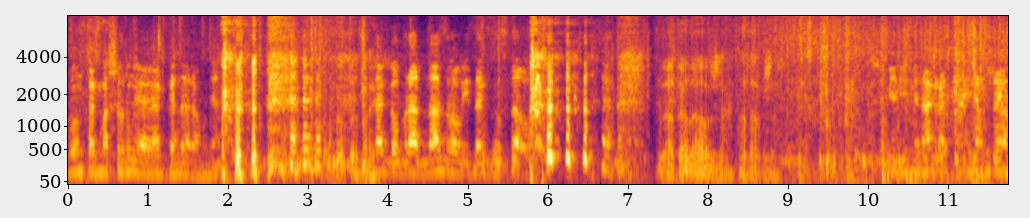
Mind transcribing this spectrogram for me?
bo on tak maszeruje jak generał, nie? No to fajnie. Tak go brat nazwał i tak zostało. No to dobrze, to dobrze. Mieliśmy nagrać kiedyś Andrzeja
